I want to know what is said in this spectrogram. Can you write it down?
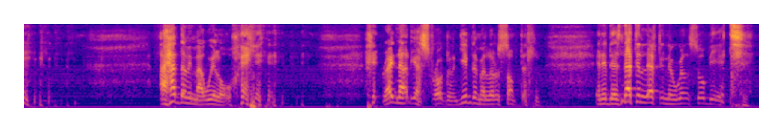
I have them in my will. Oh. right now they are struggling. Give them a little something. And if there's nothing left in the will, so be it.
